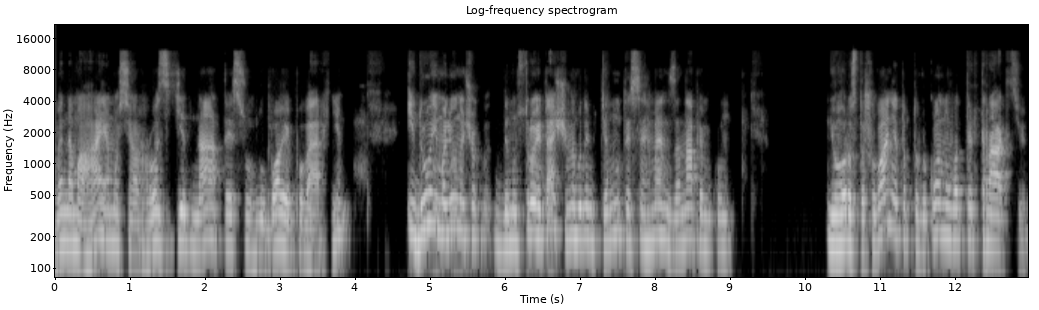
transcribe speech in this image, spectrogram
ми намагаємося роз'єднати суглобові поверхні. І другий малюночок демонструє те, що ми будемо тягнути сегмент за напрямком його розташування, тобто виконувати тракцію.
